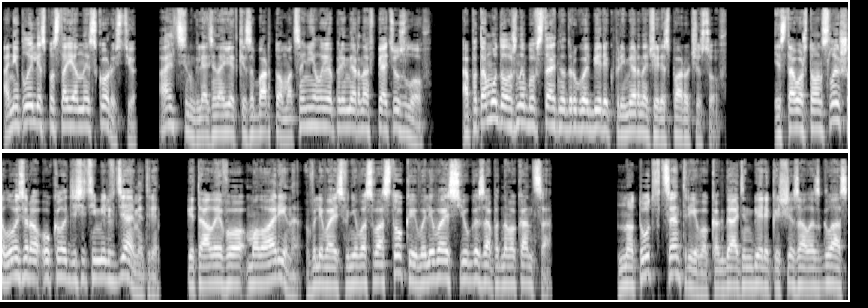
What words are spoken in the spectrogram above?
Они плыли с постоянной скоростью. Альцин, глядя на ветки за бортом, оценил ее примерно в пять узлов, а потому должны бы встать на другой берег примерно через пару часов. Из того, что он слышал, озеро около 10 миль в диаметре. Питало его Малуарина, вливаясь в него с востока и выливаясь с юго-западного конца. Но тут, в центре его, когда один берег исчезал из глаз,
